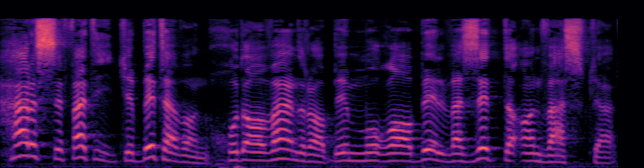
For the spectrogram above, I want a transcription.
هر صفتی که بتوان خداوند را به مقابل و ضد آن وصف کرد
